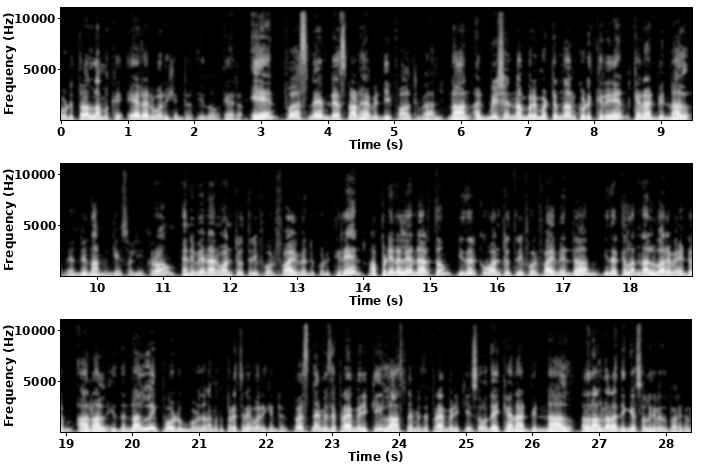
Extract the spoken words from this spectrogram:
கொடுத்தால் நமக்கு எரர் வருகின்றது. இதோ எரர் ஏன்? First name does not have a default value நான் அட்மிஷன் நம்பரை மட்டும்தான் கொடுக்கிறேன். கெனாட் பி நல் என்று நாம் இங்கே சொல்லியிருக்கிறோம். எனவே நான் 1 2 3 4 5 என்று கொடுக்கிறேன். அப்படி என்றால் என்ன அர்த்தம்? இதற்கு 1 2 3 4 5 என்றால் இதற்கெல்லாம் நல் வர வேண்டும். ஆனால் இந்த நல்லை போடும்பொழுது நமக்கு பிரச்சனை வருகின்றது. First name is a prime primary key last name is a primary key so they cannot be null. அதனால தான் அது இங்கே சொல்லுகிறது பாருங்கள்.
